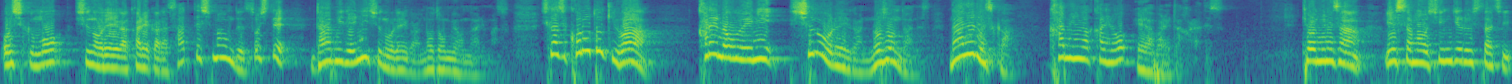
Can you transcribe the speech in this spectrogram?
惜しくも主の霊が彼から去ってしまうんです。そしてダビデに主の霊が望むようになります。しかしこの時は彼の上に主の霊が望んだんです。なぜですか？神が彼を選ばれたからです。今日皆さん、イエス様を信じる人たち、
